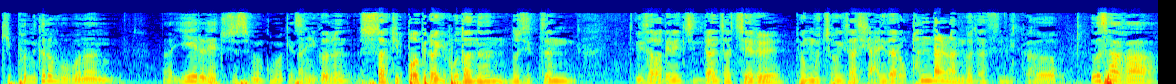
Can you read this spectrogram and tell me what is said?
깊은 그런 부분은 어, 이해를 해주셨으면 고맙겠습니다. 이거는 수사 기법이라기보다는 어쨌든 의사가 되는 진단 자체를 병무청이 사실이 아니다라고 판단을 한 거지 않습니까? 그 의사가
